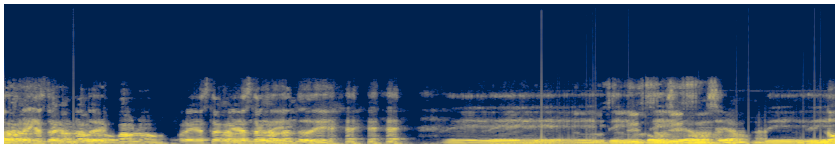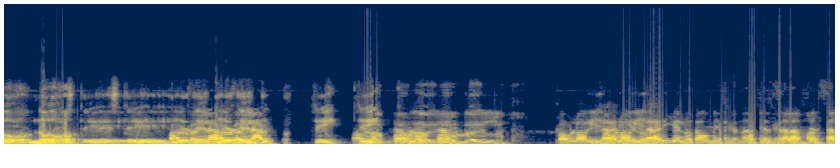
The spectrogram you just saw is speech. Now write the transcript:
ahora ya están hablando de Pablo, ahora ya están hablando de de de, de, ¿cómo se llama? Se llama? de, de- no, no, este, este, Pablo 10 de- Aguilar, 10 Pablo del Aguilar. tipo. Sí, sí. Pablo- Pablo, Pablo- Pablo Aguilar. Pablo Aguilar, y el otro mencionaste el Salamanca.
